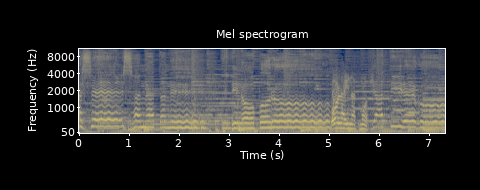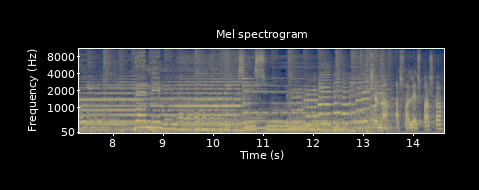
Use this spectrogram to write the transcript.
Μα πέρασε σαν να ήτανε φθινόπορο Όλα είναι ατμός. Γιατί εγώ δεν ήμουνα μαζί σου Σε ένα ασφαλές Πάσχα,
